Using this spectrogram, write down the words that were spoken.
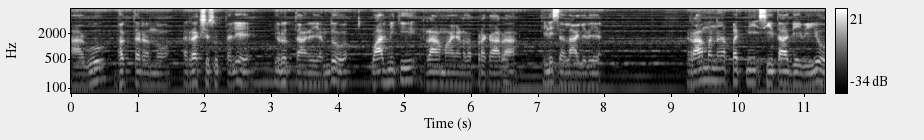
ಹಾಗೂ ಭಕ್ತರನ್ನು ರಕ್ಷಿಸುತ್ತಲೇ ಇರುತ್ತಾನೆ ಎಂದು ವಾಲ್ಮೀಕಿ ರಾಮಾಯಣದ ಪ್ರಕಾರ ತಿಳಿಸಲಾಗಿದೆ. ರಾಮನ ಪತ್ನಿ ಸೀತಾದೇವಿಯು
